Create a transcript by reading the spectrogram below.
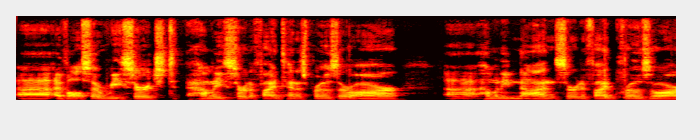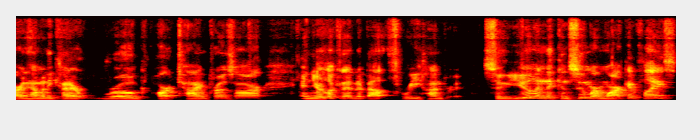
Uh, I've also researched how many certified tennis pros there are, uh, how many non certified pros are, and how many kind of rogue part time pros are. And you're looking at about 300. So you in the consumer marketplace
